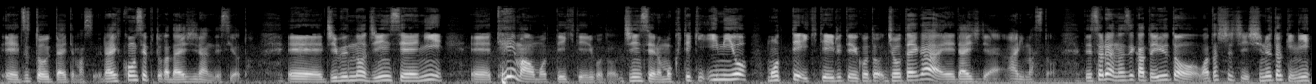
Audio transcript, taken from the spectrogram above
えー、ずっと訴えてます。ライフコンセプトが大事なんですよと。えー、自分の人生に、えー、テーマを持って生きていること、人生の目的、意味を持って生きているということ、状態が、えー、大事でありますと。で、それはなぜかというと、私たち死ぬ時に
